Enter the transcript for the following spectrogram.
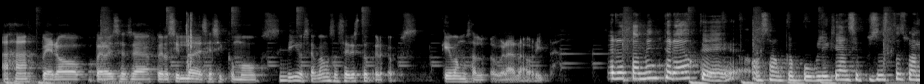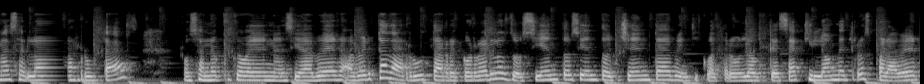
Ajá, pero, pero, o sea, pero sí lo decía así como, sí, o sea, vamos a hacer esto, pero pues, ¿qué vamos a lograr ahorita? Pero también creo que, o sea, aunque publican, si pues estos van a ser las rutas, o sea, no creo que vayan así a ver, a ver cada ruta, recorrer los 200, 180, 24, lo que sea kilómetros para ver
